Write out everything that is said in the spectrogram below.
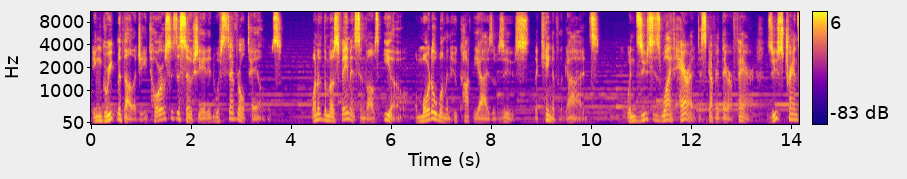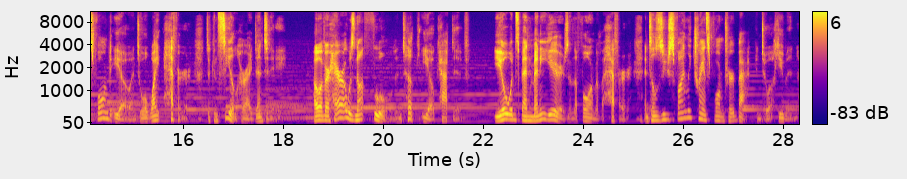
In Greek mythology, Taurus is associated with several tales. One of the most famous involves Io, a mortal woman who caught the eyes of Zeus, the king of the gods. When Zeus's wife Hera discovered their affair, Zeus transformed Io into a white heifer to conceal her identity. However, Hera was not fooled and took Io captive. Io would spend many years in the form of a heifer until Zeus finally transformed her back into a human.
